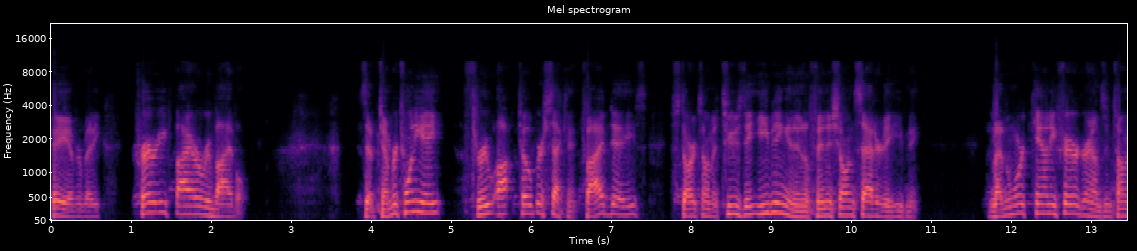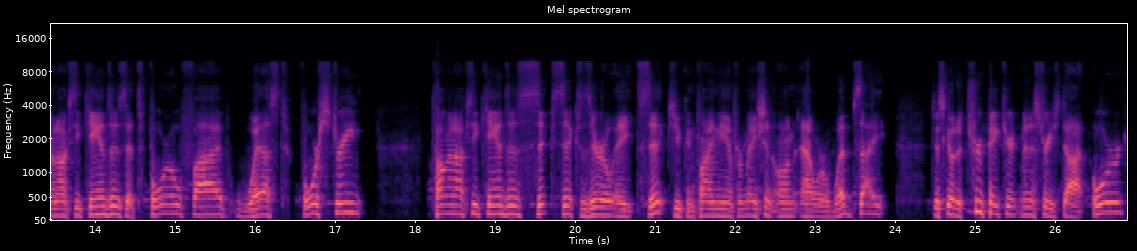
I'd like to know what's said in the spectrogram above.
Hey, everybody. Prairie Fire Revival. September 28th through October 2nd. Five days. Starts on a Tuesday evening and it'll finish on Saturday evening. Leavenworth County Fairgrounds in Tonganoxie, Kansas. That's 405 West 4th Street, Tonganoxie, Kansas 66086. You can find the information on our website. Just go to truepatriotministries.org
